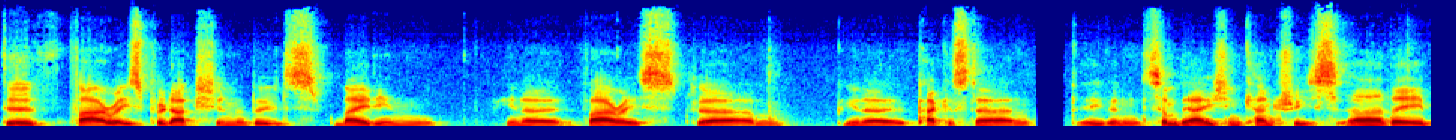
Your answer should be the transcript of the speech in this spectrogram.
the far east production the boots made in you know far east um, you know pakistan even some of the Asian countries, uh, they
